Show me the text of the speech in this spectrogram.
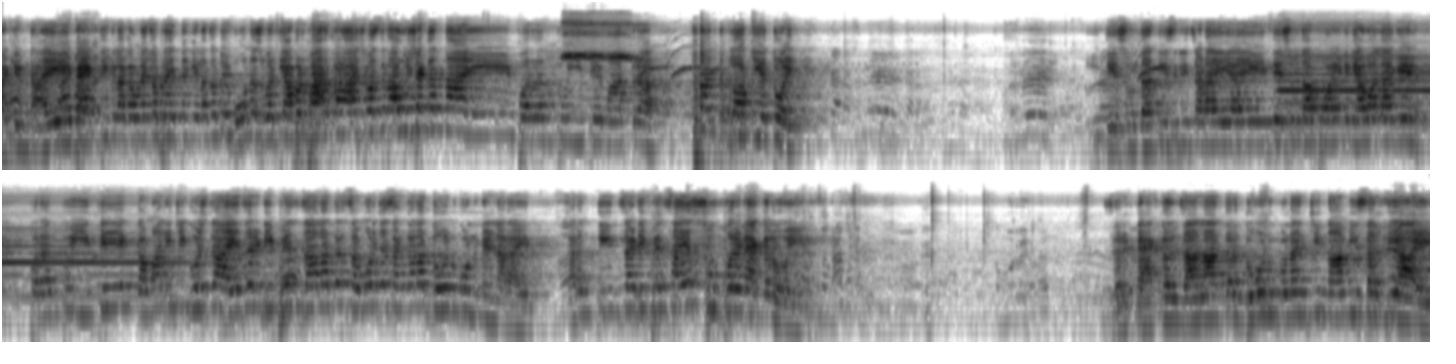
अटेम्प्ट आहे. बॅक टिक लगावण्याचा प्रयत्न केला जातोय. बोनस वरती आपण फार काळ आश्वस्त राहू शकत नाही. परंतु इथे मात्र फ्रंट ब्लॉक येतोय. इथे सुद्धा तिसरी चढाई आहे. इथे सुद्धा पॉइंट घ्यावा लागेल. परंतु इथे एक कमालीची गोष्ट आहे जर डिफेन्स झाला तर समोरच्या संघाला दोन गुण मिळणार आहेत. कारण तीनचा डिफेन्स आहे सुपर टॅकल होईल. जर टॅकल झाला तर दोन गुणांची नामी संधी आहे.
